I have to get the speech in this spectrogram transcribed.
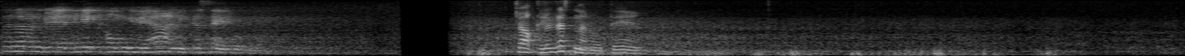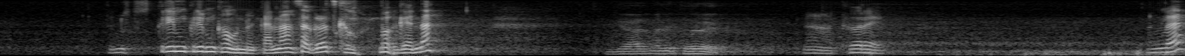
चला म्हणजे हे खाऊन घेऊया आणि कसं आहे बघूया. चॉकलेट असणार होते. क्रीम क्रीम खाऊ नका ना सगळंच खाऊन बघा ना. हां खरं आहे चांगलं आहे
